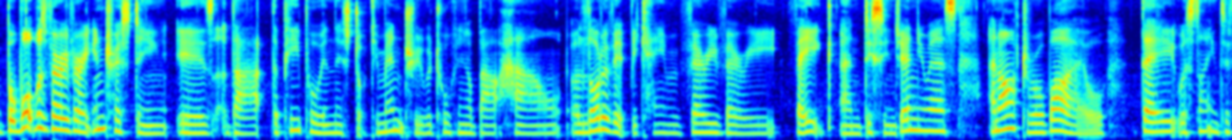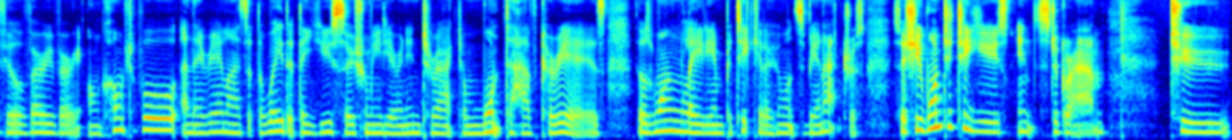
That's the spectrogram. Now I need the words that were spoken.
but what was very, very interesting is that the people in this documentary were talking about how a lot of it became very, very fake and disingenuous. And after a while, they were starting to feel very, very uncomfortable. And they realized that the way that they use social media and interact and want to have careers, there was one lady in particular who wants to be an actress. So she wanted to use Instagram to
